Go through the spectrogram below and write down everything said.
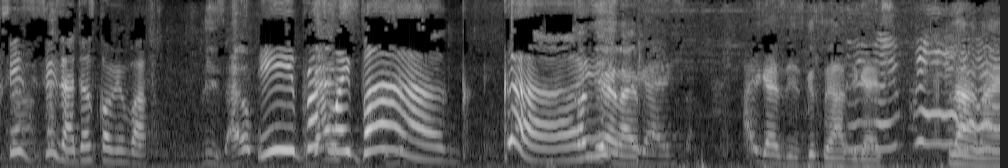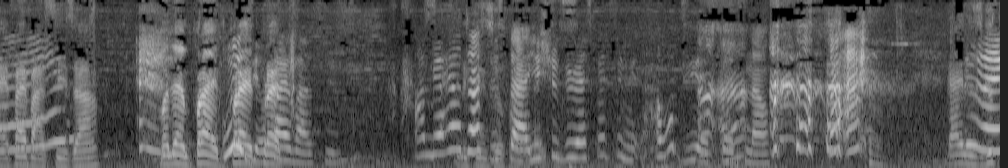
since since you're just coming back? Please, I hope He brought guys, my bag. Guys. Come here, my guys. How you guys? It's good to have you guys. Are my five and six, huh? But then pride, Who pride, is your pride. five and six? I'm your elder Looking so sister. you should be respecting me. Ah, What do you expect now? Guys, it's good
